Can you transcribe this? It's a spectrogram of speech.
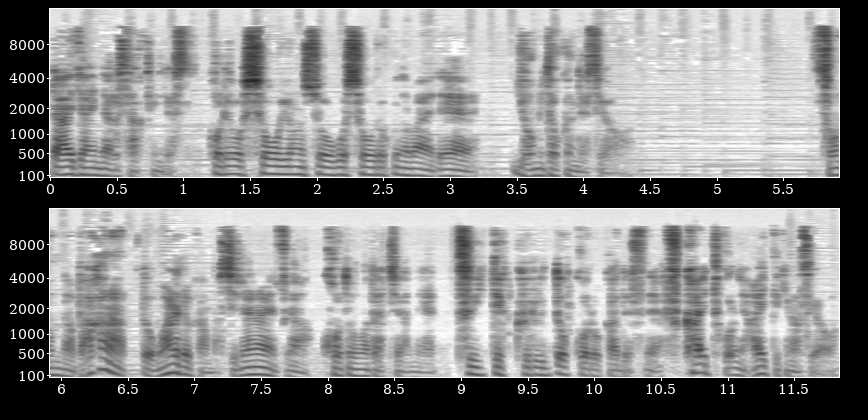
題材になる作品です。これを小4、小5、小6の前で読み解くんですよ。そんなバカなって思われるかもしれないですが、子供たちはね、ついてくるどころかですね、深いところに入ってきますよ。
